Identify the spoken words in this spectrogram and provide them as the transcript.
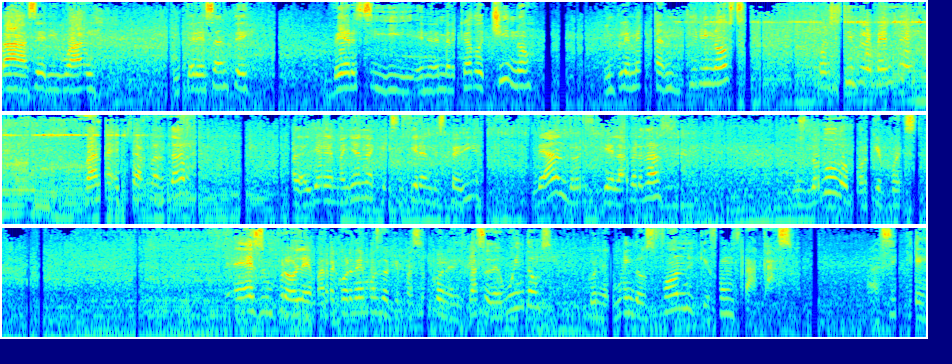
Va a ser igual interesante ver si en el mercado chino implementan Kirinos o si simplemente van a echar a andar para el día de mañana que se quieran despedir de Android, que la verdad pues lo dudo porque pues es un problema. Recordemos lo que pasó con el caso de Windows, con el Windows Phone, que fue un fracaso. Así que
